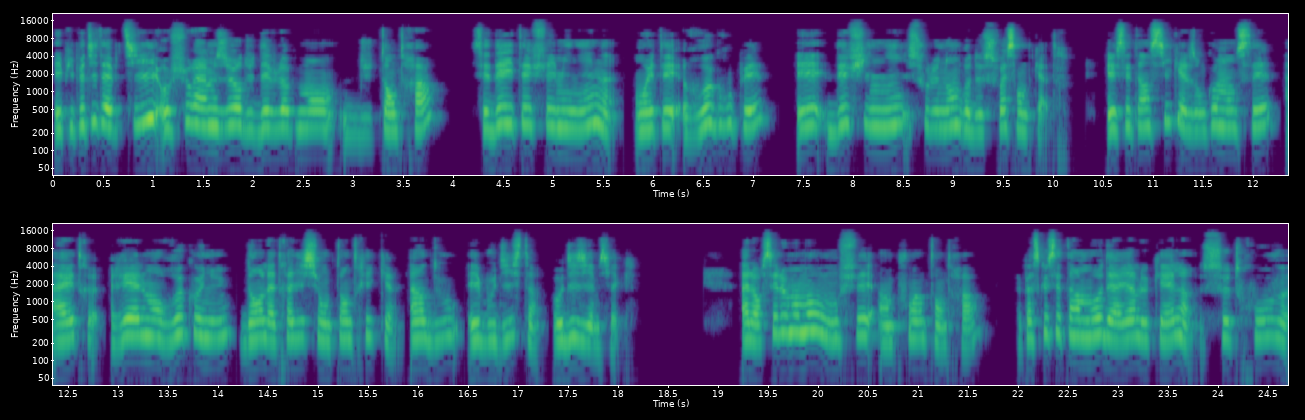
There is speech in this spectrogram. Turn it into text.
Et puis petit à petit, au fur et à mesure du développement du tantra, ces déités féminines ont été regroupées et définies sous le nombre de 64. et c'est ainsi qu'elles ont commencé à être réellement reconnues dans la tradition tantrique hindoue et bouddhiste au Xe siècle. Alors c'est le moment où on fait un point tantra, parce que c'est un mot derrière lequel se trouve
